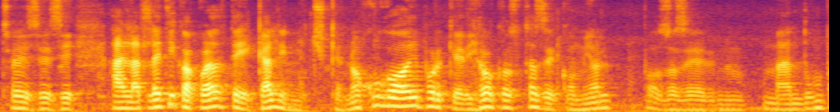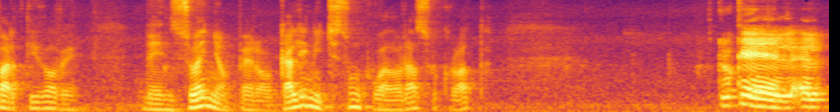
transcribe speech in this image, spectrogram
Sí, sí, sí. Al Atlético, acuérdate de Kalinic, que no jugó hoy porque dijo Costa se comió, el, o sea, se mandó un partido de, de ensueño, pero Kalinic es un jugadorazo croata. Creo que, el, el-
